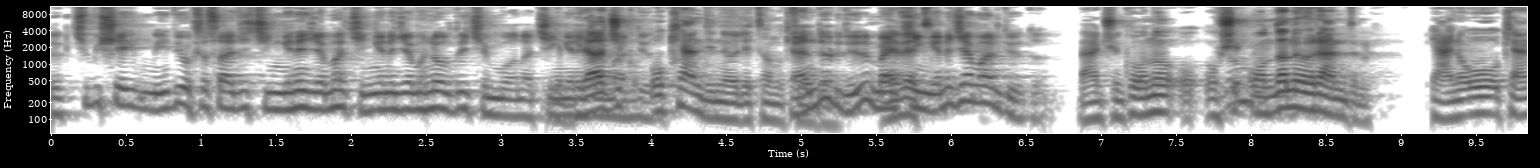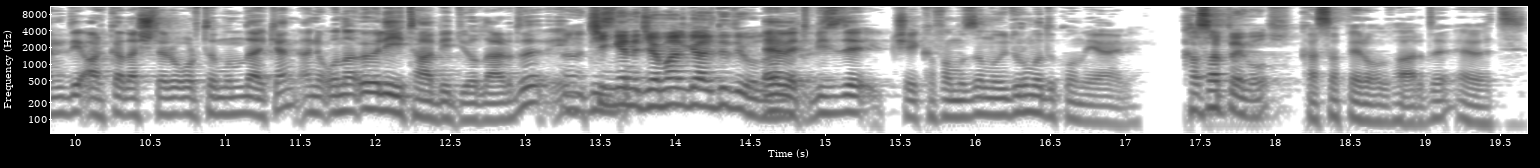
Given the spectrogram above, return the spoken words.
ırkçı bir şey miydi yoksa sadece Çingene Cemal Çingene Cemal olduğu için mi ona Çingene Birazcık Cemal diyordu? o kendini öyle tanıtıyordu. Kendi öyle diyordu. Ben evet. Çingene Cemal diyordu. Ben çünkü onu o, o şey, ondan öğrendim. Yani o kendi arkadaşları ortamındayken hani ona öyle hitap ediyorlardı. E, Ha, biz- Çingene Cemal geldi diyorlar. Evet biz de şey kafamızdan uydurmadık onu yani. Kasap Erol. Kasap Erol vardı evet.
